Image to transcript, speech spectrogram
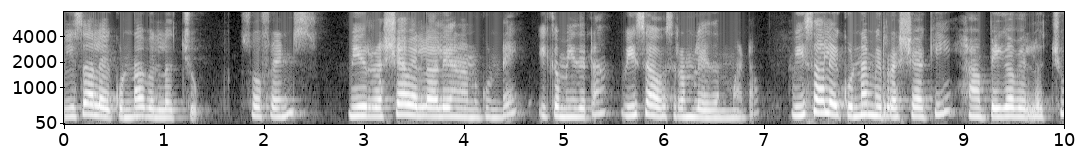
వీసా లేకుండా వెళ్ళొచ్చు. సో ఫ్రెండ్స్ మీరు రష్యా వెళ్ళాలి అని అనుకుంటే ఇక మీదట వీసా అవసరం లేదనమాట వీసా లేకుండా మీరు రష్యాకి హ్యాపీగా వెళ్ళొచ్చు.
